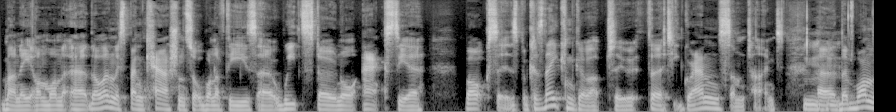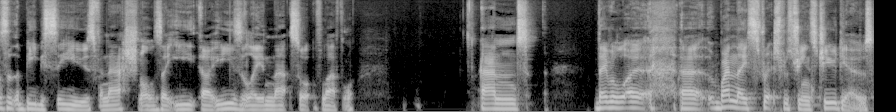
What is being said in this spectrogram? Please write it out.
money on one. Uh, they'll only spend cash on sort of one of these uh, Wheatstone or Axia boxes because they can go up to 30 grand sometimes. Mm-hmm. the ones that the BBC use for nationals are, e- are easily in that sort of level. And they will uh, uh, when they switch between studios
